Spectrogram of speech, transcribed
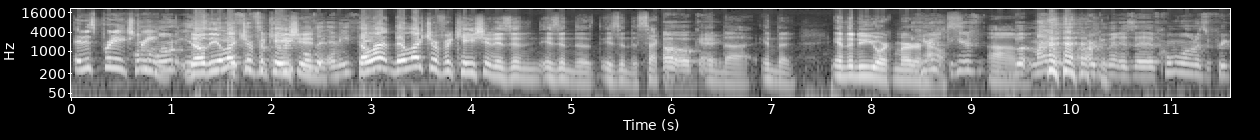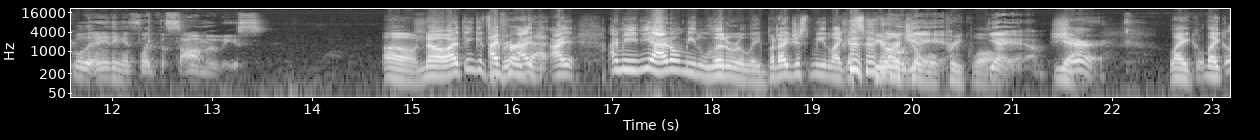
It is pretty extreme. Alone. Is, no, the if it's a electrification. prequel to The, anything, le- the electrification is in is in the is in the second. Oh, okay. In the in the in the New York murder here's, house. here's Um, but my argument is that if Home Alone is a prequel to anything, it's like the Saw movies. Oh no, I think it's. a I've pre- heard I, that. I, I mean, yeah, I don't mean literally, but I just mean like a oh, spiritual Oh, yeah, yeah. prequel. Yeah, yeah, yeah. Yeah. Sure. Like, like oh,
